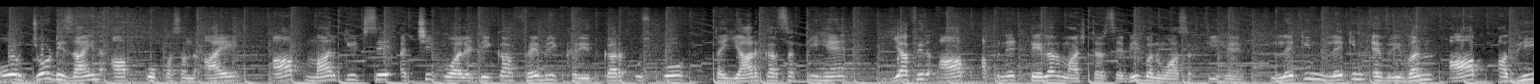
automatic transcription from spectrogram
और जो डिज़ाइन आपको पसंद आए, आप मार्केट से अच्छी क्वालिटी का फैब्रिक खरीद कर उसको तैयार कर सकती हैं। या फिर आप अपने टेलर मास्टर से भी बनवा सकती हैं। लेकिन लेकिन एवरीवन आप अभी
